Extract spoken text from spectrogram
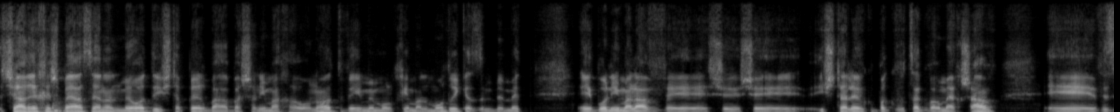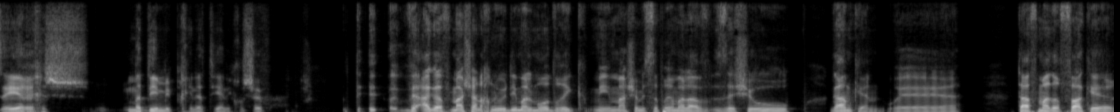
שהרכש בארסנל מאוד השתפר בשנים האחרונות, ואם הם הולכים על מודריק, אז הם באמת אה, בונים עליו אה, שישתלב בקבוצה כבר מעכשיו, וזה יהיה רכש מדהים מבחינתי, אני חושב. ואגב, מה שאנחנו יודעים על מודריק, ממה שמספרים עליו, זה שהוא גם כן, tough motherfucker,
